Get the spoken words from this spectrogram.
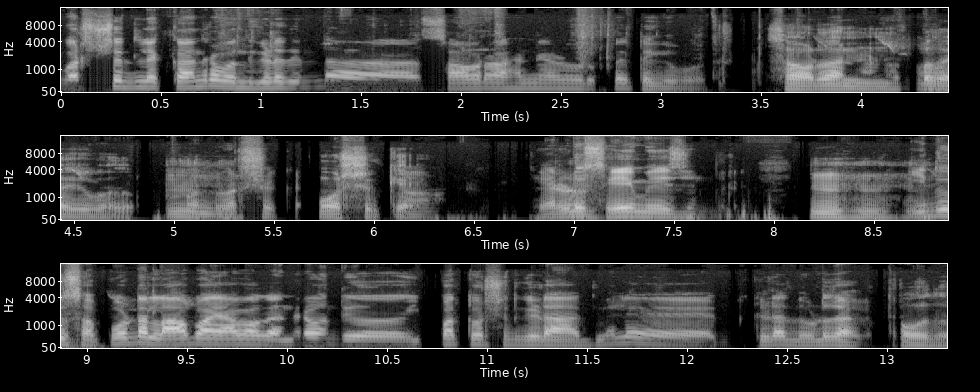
ವರ್ಷದ ಲೆಕ್ಕ ಅಂದ್ರೆ ಒಂದ್ ಗಿಡದಿಂದ ಸಾವಿರ ಹನ್ನೆರಡು ನೂರು ರೂಪಾಯಿ ತೆಗಿಬೋದು. ಸಾವಿರದ ಹನ್ನೆರಡು ರೂಪಾಯಿ ಹಾ. ತೆಗಿಬೋದು. ಹ್ಮ್, ಒಂದು ವರ್ಷಕ್ಕೆ. ವರ್ಷಕ್ಕೆ. ಹಾ. ಎರಡು ಸೇಮ್ ಏಜ್ ಅಂದ್ರೆ ಹ್ಮ್ ಹ್ಮ್ ಹ್ಮ್. ಇದು ಸಪೋಟ ಲಾಭ ಯಾವಾಗ ಅಂದ್ರೆ ಒಂದು ಇಪ್ಪತ್ತು ವರ್ಷದ ಗಿಡ ಆದ್ಮೇಲೆ ಗಿಡ ದೊಡ್ಡದಾಗುತ್ತೆ. ಹೌದು.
